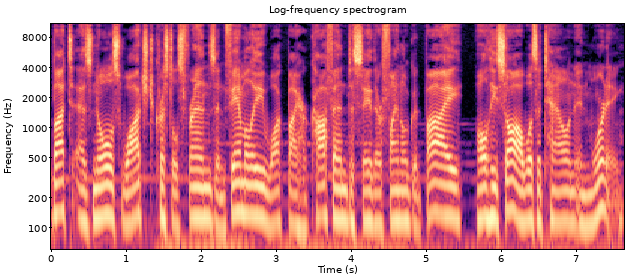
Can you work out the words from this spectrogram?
But as Knowles watched Crystal's friends and family walk by her coffin to say their final goodbye, all he saw was a town in mourning.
